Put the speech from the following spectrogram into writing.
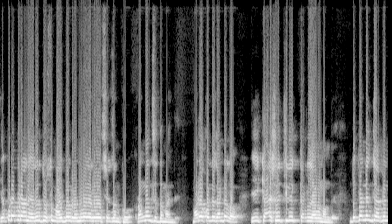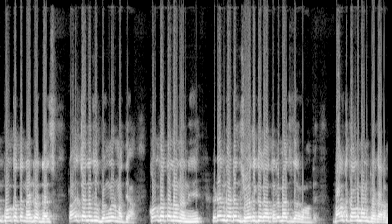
ఎప్పుడెప్పుడు ఆయన ఎదురు చూస్తున్న ఐపీఎల్ రెండు వేల ఇరవై సీజన్కు రంగం సిద్ధమైంది. మరో కొన్ని గంటల్లో ఈ క్యాష్ రిచ్ లీగ్ తెరలేవనుంది defending champion Kolkata Knight Riders Royal Challengers Bengaluru మధ్య కోల్కతాలోని ఇడెన్ గార్డెన్స్ వేదికగా తొలి మ్యాచ్ జరగనుంది. భారత కాలమానం ప్రకారం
